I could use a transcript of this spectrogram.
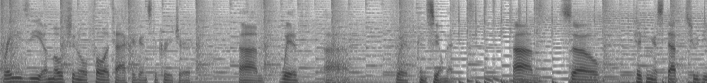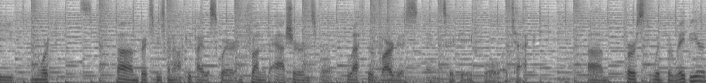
crazy emotional full attack against the creature um, with uh, with concealment. Um, so, taking a step to the northeast, um, Brixby's going to occupy the square in front of Asher and to the left of Vargas and take a full attack. Um, first with the rapier.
